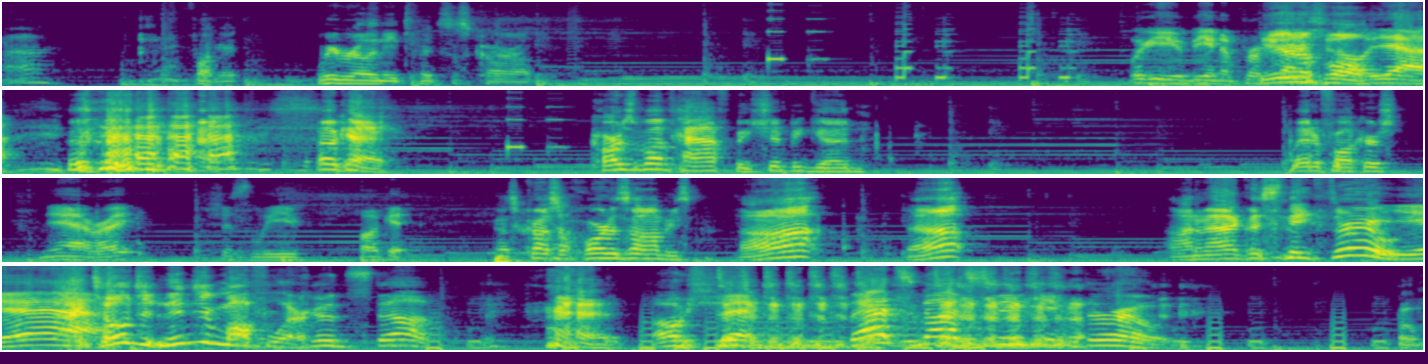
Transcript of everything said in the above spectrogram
Uh, Fuck it. We really need to fix this car up. Look at you being a professional. Beautiful. Yeah. Okay. Car's above half. We should be good. Later, fuckers. yeah, right? Just leave. Fuck it. Let's cross a horde of zombies. Ah! Ah! Automatically sneak through! Yeah! I told you, ninja muffler! Good stuff. Oh shit. That's not sneaking through. Boom.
